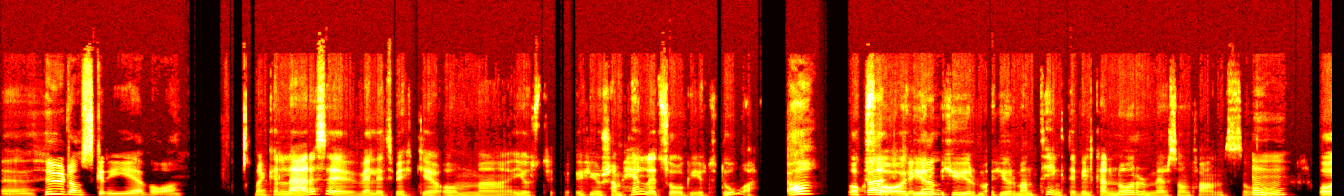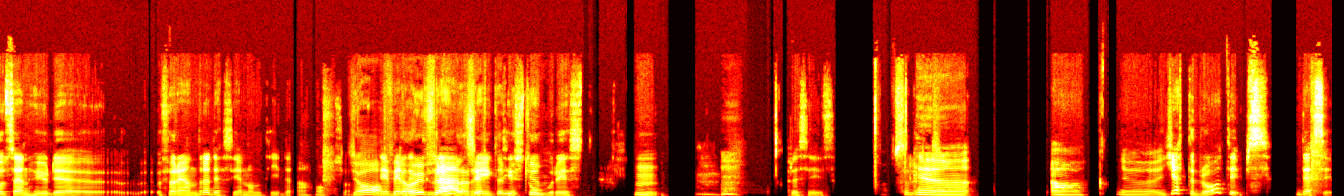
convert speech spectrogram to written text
eh, hur de skrev och Man kan lära sig väldigt mycket om eh, just hur samhället såg ut då. Ja, Också hur, Verkligen. hur, ma- hur man tänkte, vilka normer som fanns. Och, mm, och sen hur det förändrades genom tiderna också. Ja, det är för det har väldigt lärorikt historiskt. Mm. Precis. absolut. Eh, ja, eh, jättebra tips Desi.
